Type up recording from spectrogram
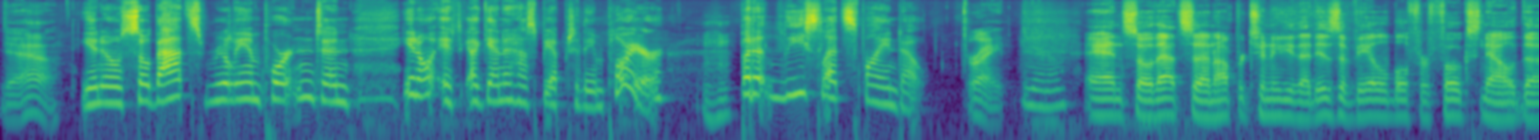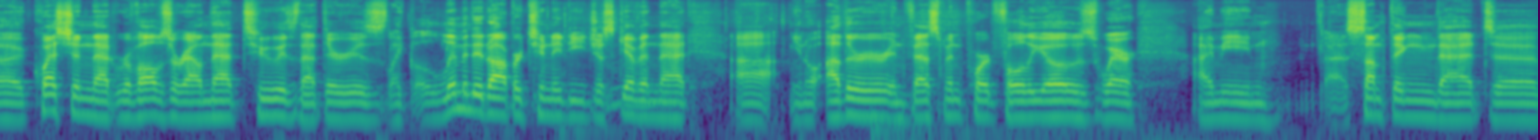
yeah. You know, so that's really important and you know, it again it has to be up to the employer, mm-hmm. but at least let's find out. Right. You know. And so that's an opportunity that is available for folks. Now, the question that revolves around that too is that there is like a limited opportunity, just given that, uh, you know, other investment portfolios where, I mean, uh, something that uh,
